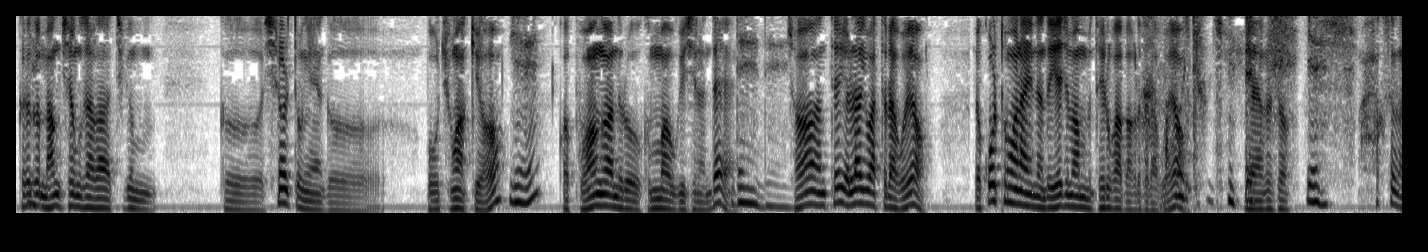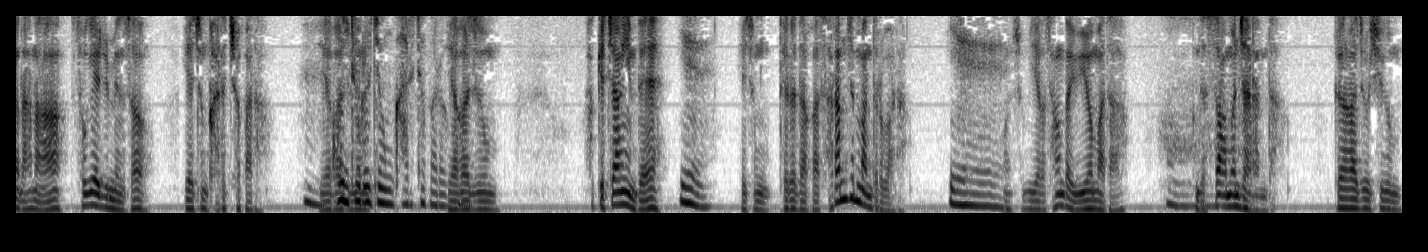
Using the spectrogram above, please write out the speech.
그리고 그 예. 망치 형사가 지금 그 신월동에 그모 중학교 예? 그 보안관으로 근무하고 계시는데 네, 네. 저한테 연락이 왔더라고요. 꼴통 하나 있는데 얘 좀 한번 데려가 봐 그러더라고요. 아, 꼴통, 예. 예, 그래서 예. 학생을 하나 소개해주면서 얘 좀 가르쳐봐라. 음, 얘가 권투를 좀 가르쳐봐라. 얘가 지금 학교 짱인데 예. 얘 좀 데려다가 사람 좀 만들어봐라. 예. 어, 좀 얘가 상당히 위험하다. 어. 근데 싸움은 잘한다. 그래가지고 지금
